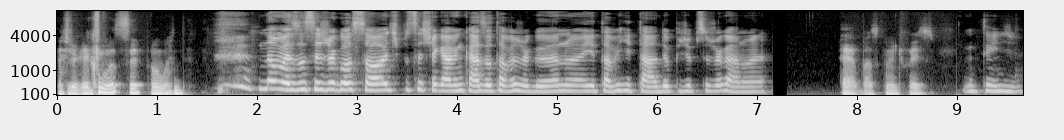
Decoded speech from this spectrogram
Eu joguei com você, pelo amor de Deus. Não, mas você jogou só, tipo, você chegava em casa, eu tava jogando e tava irritado e eu pedi pra você jogar, não é? É, basicamente foi isso. Entendi.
